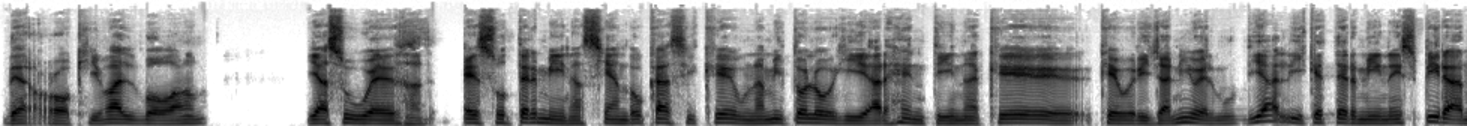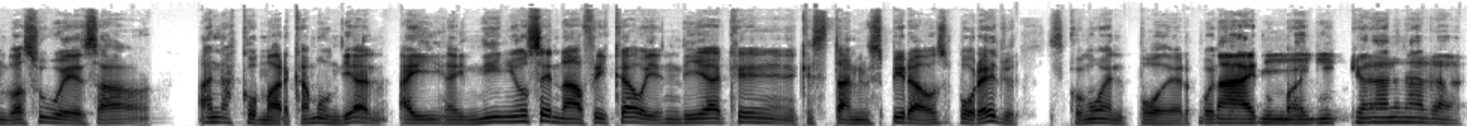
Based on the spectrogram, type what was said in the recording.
de Rocky Balboa, y a su vez eso termina siendo casi que una mitología argentina que, que brilla a nivel mundial y que termina inspirando a su vez a, a la comarca mundial. Hay, hay niños en África hoy en día que, que están inspirados por ellos. Es como el poder. Pues, Marica,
